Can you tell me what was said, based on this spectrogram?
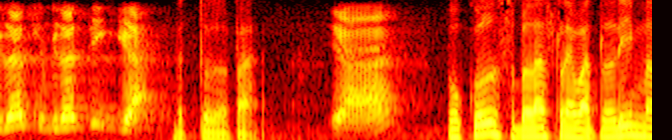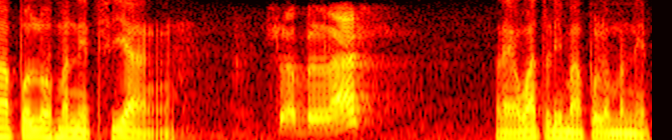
1993 Betul Pak. Ya. Pukul 11 lewat 50 menit siang. 11 Lewat 50 menit.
